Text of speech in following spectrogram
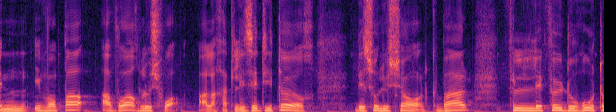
Ils ne vont pas avoir le choix. Alors, les éditeurs des solutions les feuilles de route,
